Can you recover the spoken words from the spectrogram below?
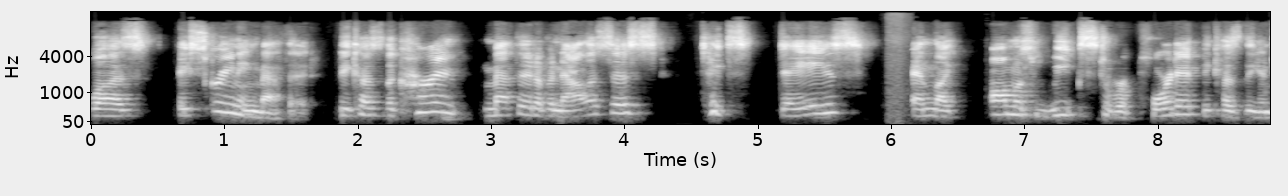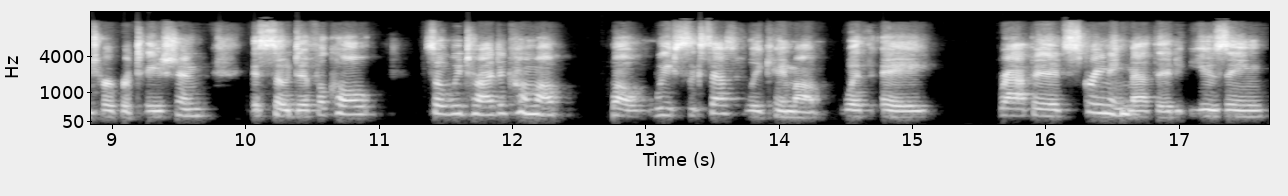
was a screening method because the current method of analysis takes days and like almost weeks to report it because the interpretation is so difficult. So, we tried to come up, well, we successfully came up with a rapid screening method using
